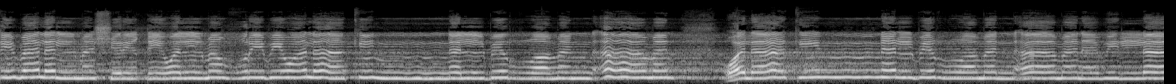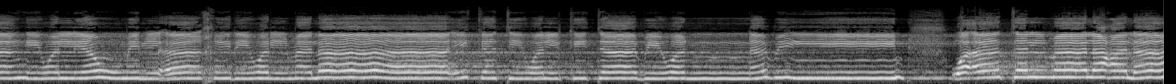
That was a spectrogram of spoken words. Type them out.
قبل المشرق والمغرب ولكن البر من آمن ولكن البر من آمن بالله واليوم الآخر والملائكة والكتاب والنبيين. وآتى المال على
